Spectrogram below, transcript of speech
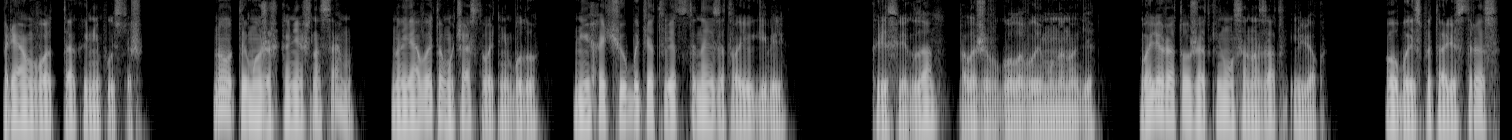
Прям вот так и не пустишь. Ну, ты можешь, конечно, сам, но я в этом участвовать не буду. Не хочу быть ответственной за твою гибель. Крис легла, положив голову ему на ноги. Валера тоже откинулся назад и лег. Оба испытали стресс,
